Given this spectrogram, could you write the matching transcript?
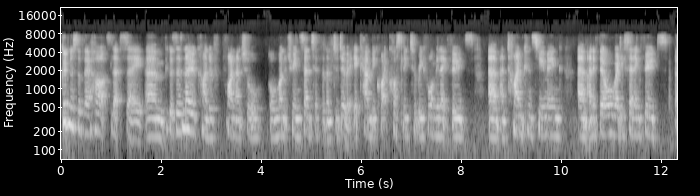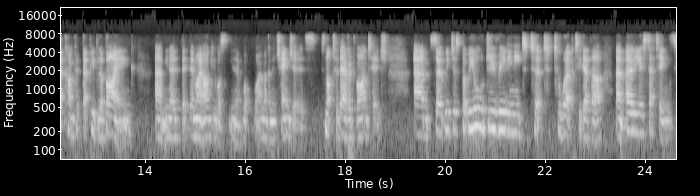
goodness of their hearts, let's say, um, because there's no kind of financial or monetary incentive for them to do it. It can be quite costly to reformulate foods um, and time consuming. Um, and if they're already selling foods that that people are buying, um, you know, they, they, might argue, what's, you know, what, why am I going to change it? It's, it's not to their advantage. Um, so we just, but we all do really need to, to, to work together. Um, earlier settings,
